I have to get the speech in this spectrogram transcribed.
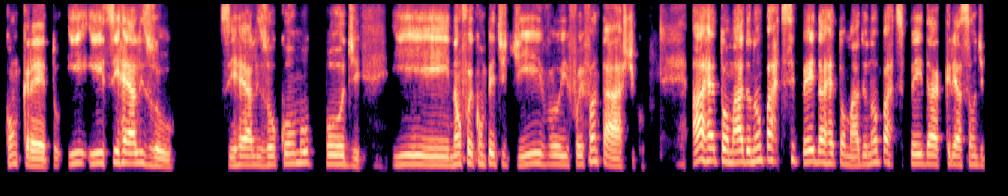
concreto, e, e se realizou. Se realizou como pôde, e não foi competitivo, e foi fantástico. A retomada, eu não participei da retomada, eu não participei da criação de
